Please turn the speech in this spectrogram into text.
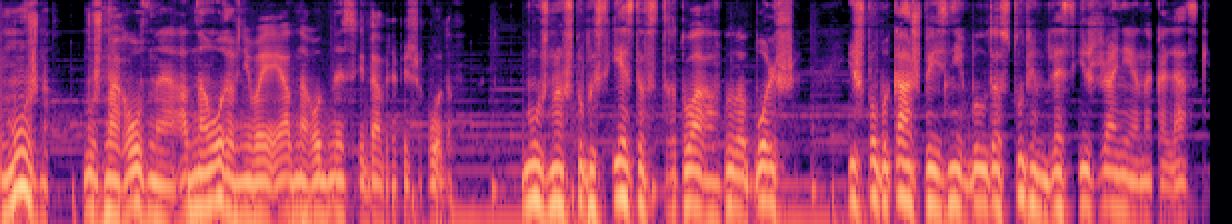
Нужно? Нужна ровная, одноуровневая и однородная среда для пешеходов. Нужно, чтобы съездов с тротуаров было больше, и чтобы каждый из них был доступен для съезжания на коляске.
